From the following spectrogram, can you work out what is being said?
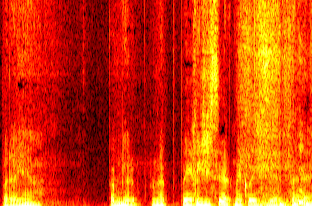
para, eh, para melhor, não é para enrijecer, como é que eu ia dizer? Para,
